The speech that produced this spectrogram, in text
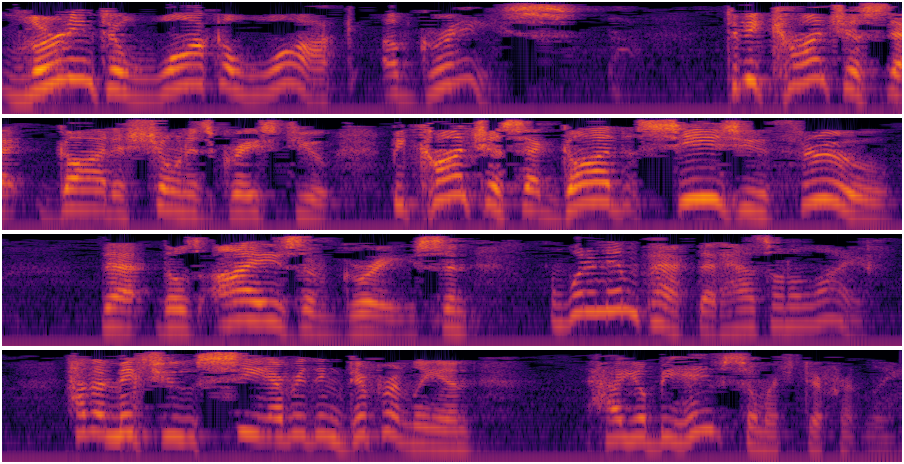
learning to walk a walk of grace. To be conscious that God has shown His grace to you. Be conscious that God sees you through that those eyes of grace. And what an impact that has on a life. How that makes you see everything differently and how you'll behave so much differently.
